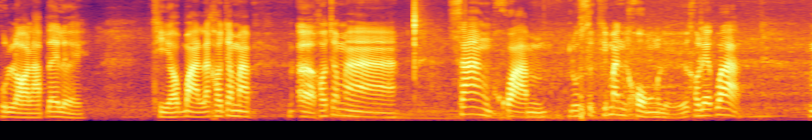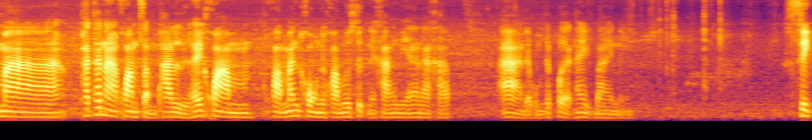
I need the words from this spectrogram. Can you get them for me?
คุณรอรับได้เลยทีออฟวานแล้วเขาจะมา เออเขาจะมา สร้างความรู้สึกที่มั่นคง หรือเขาเรียกว่ามาพัฒนาความสัมพันธ์ หรือให้ความความมั่นคงในความรู้สึกในครั้งนี้นะครับ อ่า เดี๋ยวผมจะเปิดให้อีกใบหนึ่งซิก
